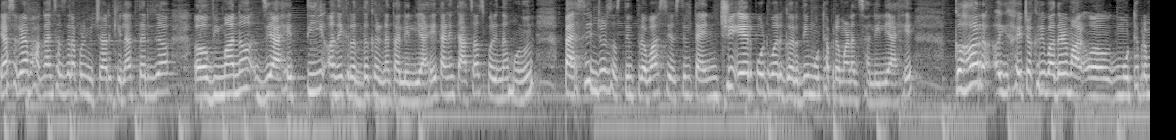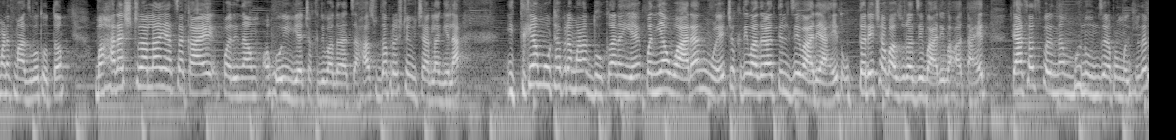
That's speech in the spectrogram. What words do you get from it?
या सगळ्या भागांचा जर आपण विचार केला तर विमानं जे आहेत ती अनेक रद्द करण्यात आलेली आहेत आणि त्याचाच परिणाम म्हणून पॅसेंजर्स असतील प्रवासी असतील त्यांची एअरपोर्टवर गर्दी मोठ्या प्रमाणात झालेली आहे. कहर हे चक्रीवादळ मा मोठ्या प्रमाणात माजवत होतं. महाराष्ट्राला याचा काय परिणाम होईल या चक्रीवादळाचा? हा सुद्धा प्रश्न विचारला गेला. इतक्या मोठ्या प्रमाणात धोका नाही आहे पण या वाऱ्यांमुळे चक्रीवादळातील जे वारे आहेत उत्तरेच्या बाजूला जे वारे वाहत आहेत त्याचाच परिणाम म्हणून जर आपण बघितलं तर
